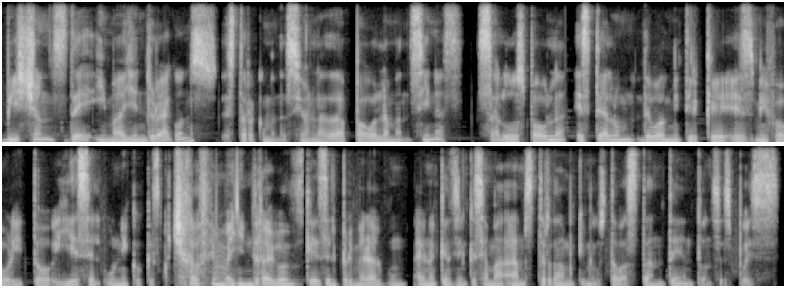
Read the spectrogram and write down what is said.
Visions de Imagine Dragons. Esta recomendación la da Paola Mancinas. Saludos Paula. Este álbum debo admitir que es mi favorito y es el único que he escuchado de Imagine Dragons, que es el primer álbum. Hay una canción que se llama Amsterdam que me gusta bastante, entonces pues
